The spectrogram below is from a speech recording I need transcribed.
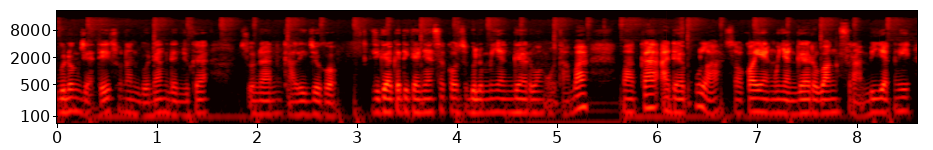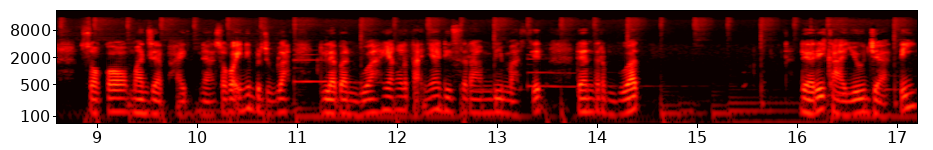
Gunung Jati, Sunan Bonang dan juga Sunan Kalijogo. Jika ketiganya soko sebelum menyangga ruang utama, maka ada pula soko yang menyangga ruang serambi yakni soko Majapahit. Nah, soko ini berjumlah 8 buah yang letaknya di serambi masjid dan terbuat dari kayu jati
